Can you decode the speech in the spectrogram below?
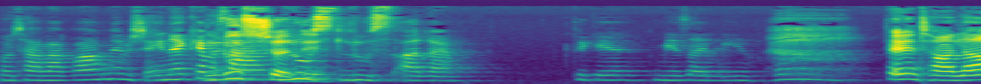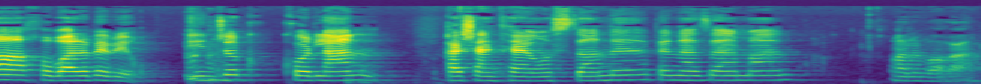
پر توقع هم نمیشه. اینا که لوس مثلا شدی. لوس لوس آره. دیگه میزای میو ببین تا حالا خب آره ببین. اینجا کلا قشنگترین استانه به نظر من. آره واقعا.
